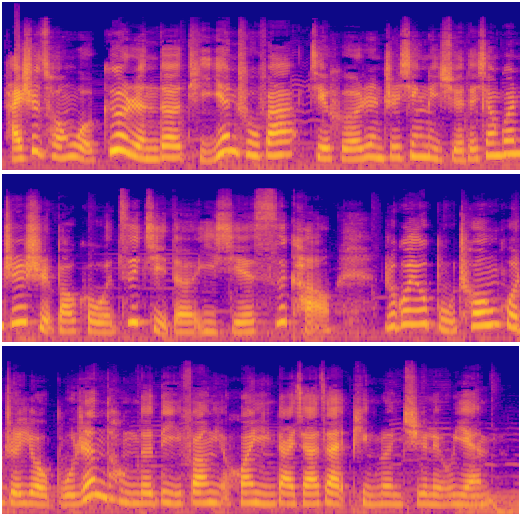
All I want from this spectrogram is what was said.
还是从我个人的体验出发，结合认知心理学的相关知识，包括我自己的一些思考。如果有补充或者有不认同的地方，也欢迎大家在评论区留言。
